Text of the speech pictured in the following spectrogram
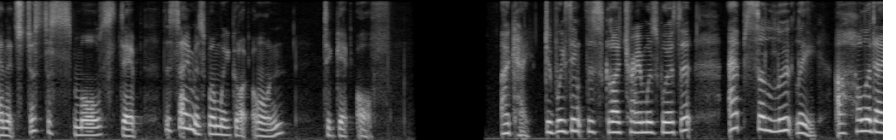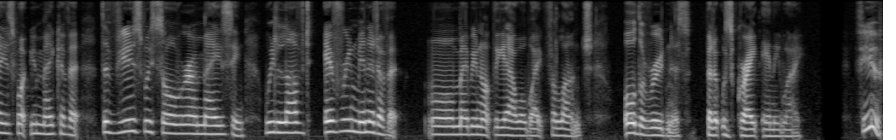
And it's just a small step, the same as when we got on to get off. Okay, did we think the Skytram was worth it? Absolutely. A holiday is what you make of it. The views we saw were amazing. We loved every minute of it. Or maybe not the hour wait for lunch or the rudeness, but it was great anyway. Phew,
